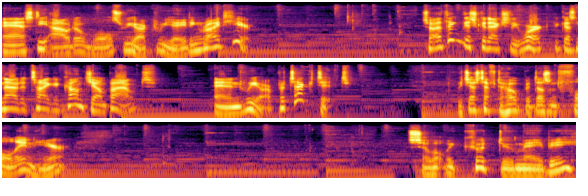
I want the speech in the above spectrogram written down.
as the outer walls we are creating right here. So I think this could actually work because now the tiger can't jump out And we are protected. We just have to hope it doesn't fall in here. So what we could do maybe...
